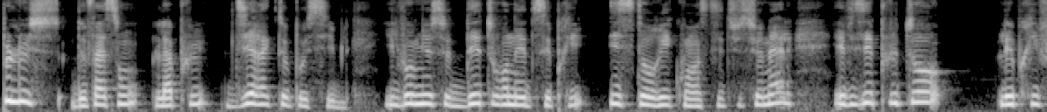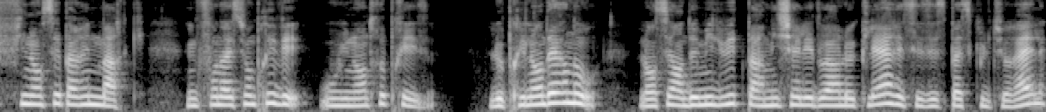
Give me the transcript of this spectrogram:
plus de façon la plus directe possible, il vaut mieux se détourner de ces prix historiques ou institutionnels et viser plutôt les prix financés par une marque, une fondation privée ou une entreprise. Le prix Landerneau, lancé en 2008 par Michel-Édouard Leclerc et ses espaces culturels,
